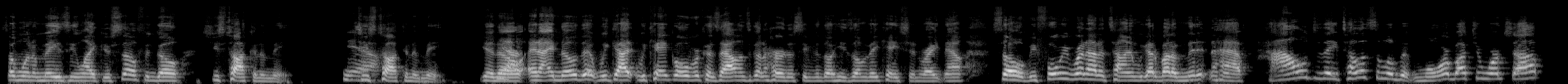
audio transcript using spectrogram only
someone amazing like yourself and go, she's talking to me Yeah. she's talking to me you know Yeah. and i know that we got we can't go over because alan's going to hurt us even though he's on vacation right now so before we run out of time we got about a minute and a half how do they tell us a little bit more about your workshop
